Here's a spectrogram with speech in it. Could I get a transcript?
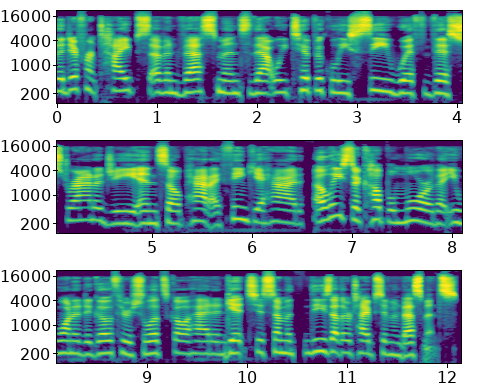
the different types of investments that we typically see with this strategy. And so, Pat, I think you had at least a couple more that you wanted to go through. So let's go ahead and get to some of these other types of investments.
